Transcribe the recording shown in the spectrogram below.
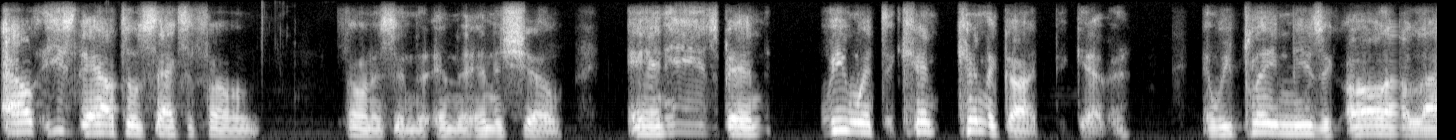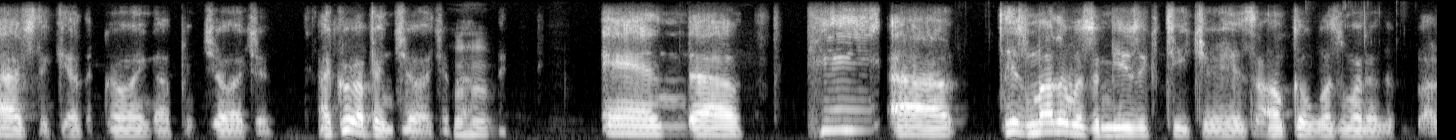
out. He's the alto saxophone phonist in the in the in the show, and he's been. We went to kin- kindergarten together, and we played music all our lives together growing up in Georgia I grew up in Georgia, mm-hmm. and uh, he uh, his mother was a music teacher. His uncle was one of the uh,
